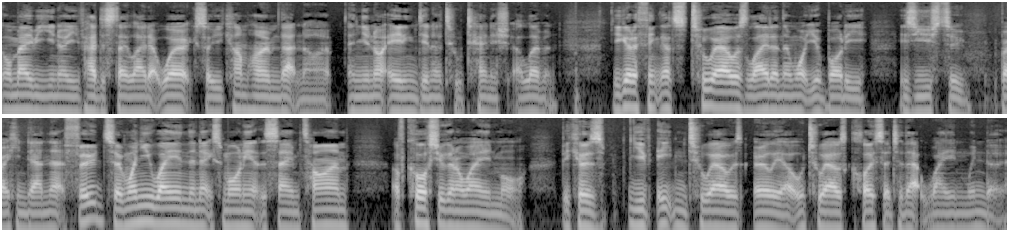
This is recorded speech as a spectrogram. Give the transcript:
or maybe you know you've had to stay late at work, so you come home that night and you're not eating dinner till 10ish, 11. You got to think that's two hours later than what your body is used to breaking down that food. So when you weigh in the next morning at the same time, of course you're going to weigh in more because you've eaten two hours earlier or two hours closer to that weigh in window.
